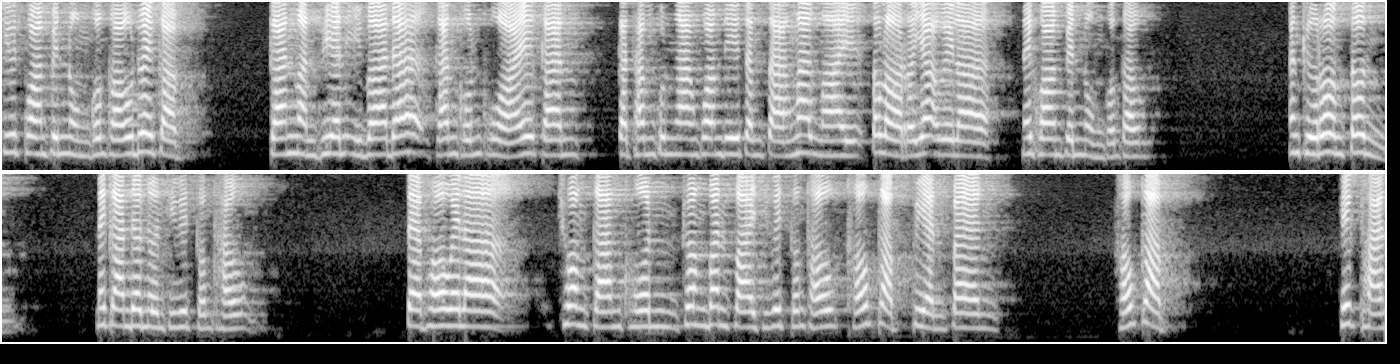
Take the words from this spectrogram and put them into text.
ชีวิตความเป็นหนุ่มของเขาด้วยกับการหมั่นเพียรอิบาดะการขนขวายการกระทำคุณงามความดีต่าง ๆ มากมาย ตลอดระยะเวลาในความเป็นหนุ่มของเขา นั่นคือเริ่มต้นในการดำเนินชีวิตของเขา แต่พอเวลาช่วงกลางคนช่วงบั้นปลายชีวิตของเขา เขากลับเปลี่ยนแปลง เขากลับพลิกผัน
